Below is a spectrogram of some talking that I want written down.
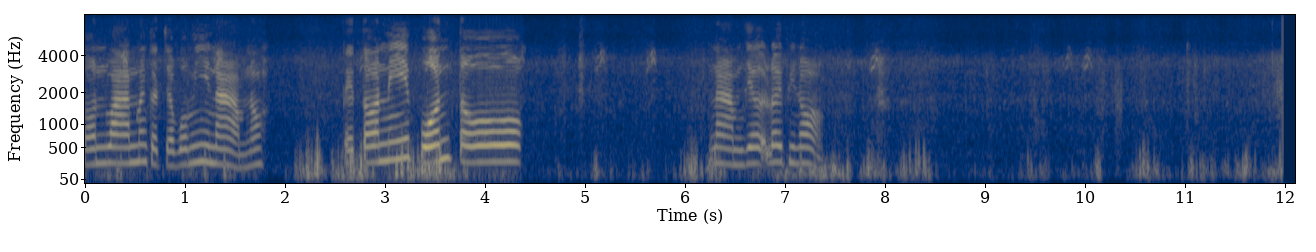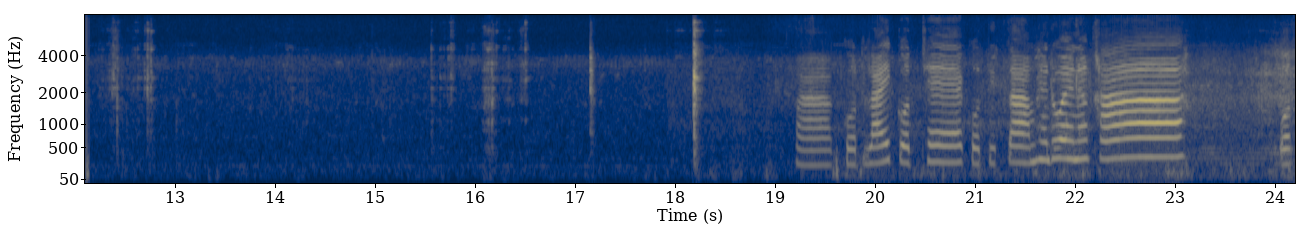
ตอนวานมันก็จะบ่มีน้ำเนาะ แต่ตอนนี้ฝนตก น้ำเยอะเลยพี่น้องฝากกดไลค์กดแชร์กดติดตามให้ด้วยนะคะ กด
